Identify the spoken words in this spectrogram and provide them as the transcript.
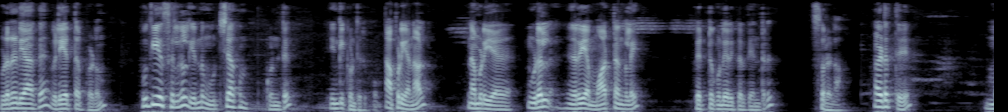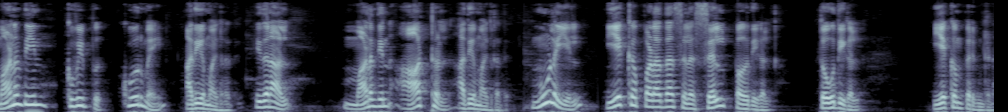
உடனடியாக வெளியேற்றப்படும். புதிய செல்கள் இன்னும் உற்சாகம் கொண்டு இயங்கிக் கொண்டிருக்கும். அப்படியானால் நம்முடைய உடல் நிறைய மாற்றங்களை பெற்றுக்கொண்டிருக்கிறது என்று சொல்லலாம். அடுத்து மனதின் குவிப்பு கூர்மை அதிகமாகிறது. இதனால் மனதின் ஆற்றல் அதிகமாகிறது. மூளையில் இயக்கப்படாத சில செல் பகுதிகள் தொகுதிகள் இயக்கம் பெறுகின்றன.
